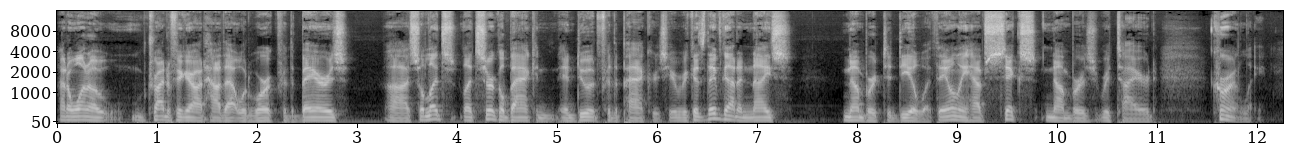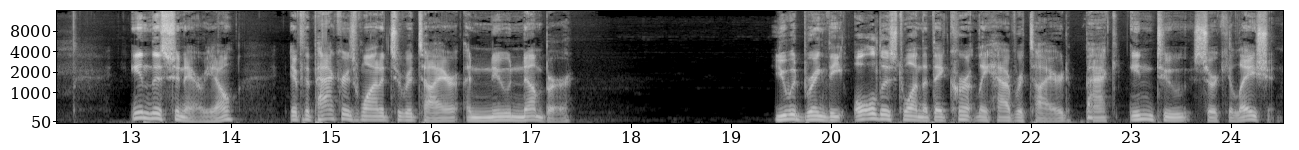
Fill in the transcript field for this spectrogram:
I don't want to try to figure out how that would work for the Bears. Uh, so let's let's circle back and, and do it for the Packers here because they've got a nice number to deal with. They only have six numbers retired currently. In this scenario, if the Packers wanted to retire a new number, you would bring the oldest one that they currently have retired back into circulation.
